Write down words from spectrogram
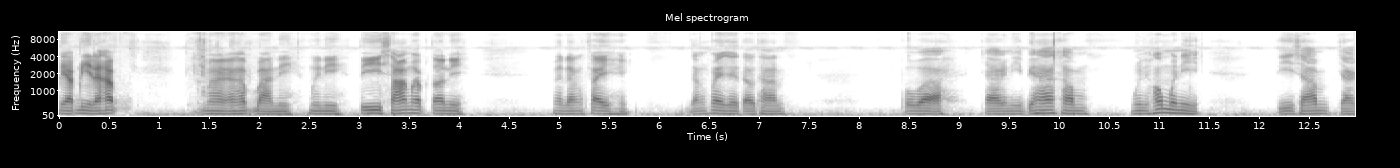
แบบนี้แหละครับ มาแล้วครับบานนี้มือนี้ตีสามครับตอนนี้ มาดังไฟดังไฟใส่เตาถ่าน เพราะว่าจากนี้ไปห้าคำมือห้องมือนี้ตีสามจาก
